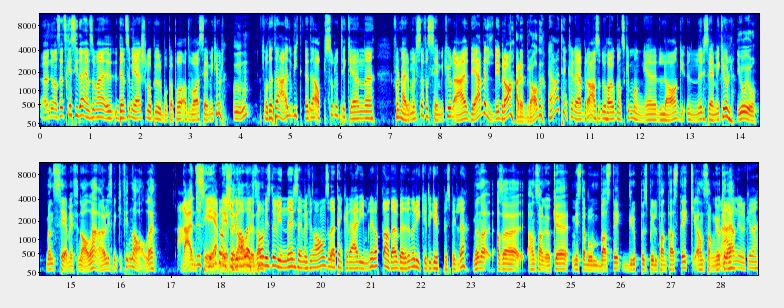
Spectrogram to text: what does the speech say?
Ja, men uansett, skal jeg si deg en som er Den som jeg slo opp i ordboka på at var semikul. Mm. Og dette er, det er absolutt ikke en eh, fornærmelse, for semikul er Det er veldig bra. Er det bra, det? Ja, jeg tenker det er bra. Altså, du har jo ganske mange lag under semikul. Jo jo, men semifinale er jo liksom ikke finale. Det er en du spiller semifinale, bronsefinale etterpå liksom. hvis du vinner semifinalen, så jeg tenker det er rimelig rått. da Det er jo bedre enn å ryke ut i gruppespillet. Men uh, altså, han sang jo ikke 'Mista Bombastic, gruppespill Fantastic. Han sang jo ikke Nei, det. han gjorde ikke det.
